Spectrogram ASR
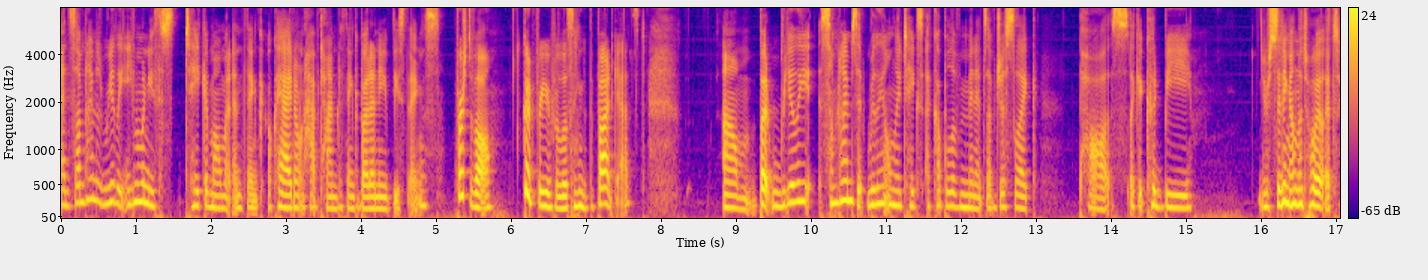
and sometimes really even when you take a moment and think okay i don't have time to think about any of these things. First of all good for you for listening to the podcast. Um, but really sometimes it really only takes a couple of minutes of just like pause. Like it could be you're sitting on the toilet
